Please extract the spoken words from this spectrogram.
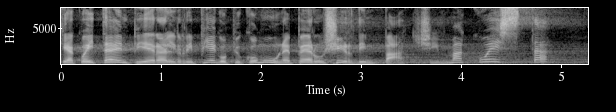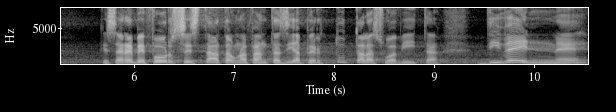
che a quei tempi era il ripiego più comune per uscire d'impacci, ma questa, che sarebbe forse stata una fantasia per tutta la sua vita, divenne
